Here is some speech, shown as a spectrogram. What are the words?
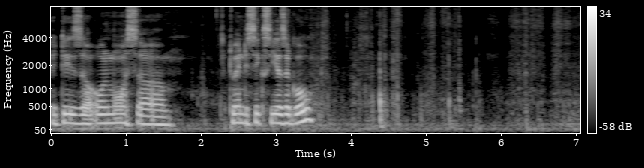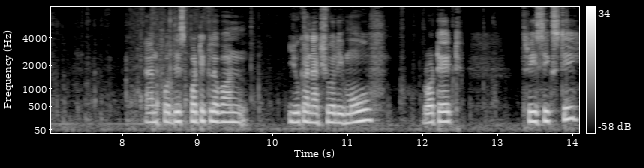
it is uh, almost uh, 26 years ago. And for this particular one you can actually move rotate 360 you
